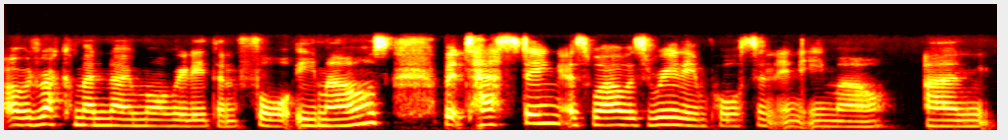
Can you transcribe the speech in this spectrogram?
I would recommend no more really than four emails. But testing as well is really important in email. And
